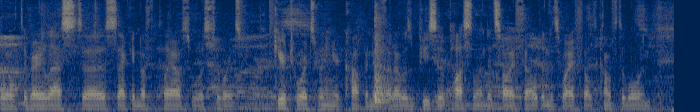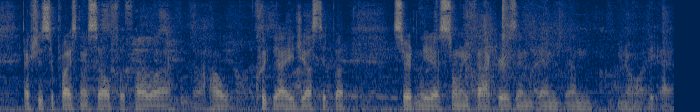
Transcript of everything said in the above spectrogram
the, the very last uh, second of the playoffs was towards geared towards winning a cup, and I thought I was a piece of the puzzle, and that's how I felt, and that's why I felt comfortable, and actually surprised myself with how uh, how quickly I adjusted. But certainly, there's so many factors, and and, and you know. I, I,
